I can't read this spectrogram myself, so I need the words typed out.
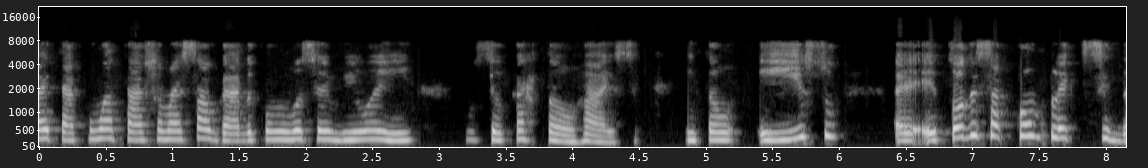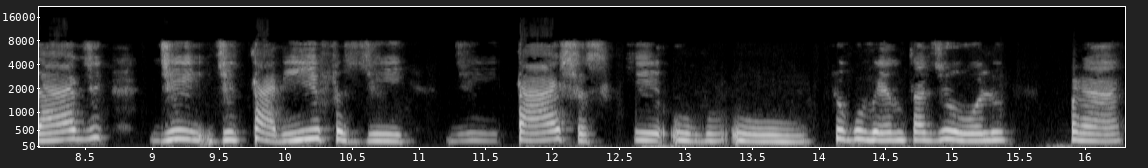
vai estar com uma taxa mais salgada, como você viu aí no seu cartão, Raíssa. Então, isso é, é, toda essa complexidade de, de tarifas, de, de taxas que o, o, que o governo está de olho para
